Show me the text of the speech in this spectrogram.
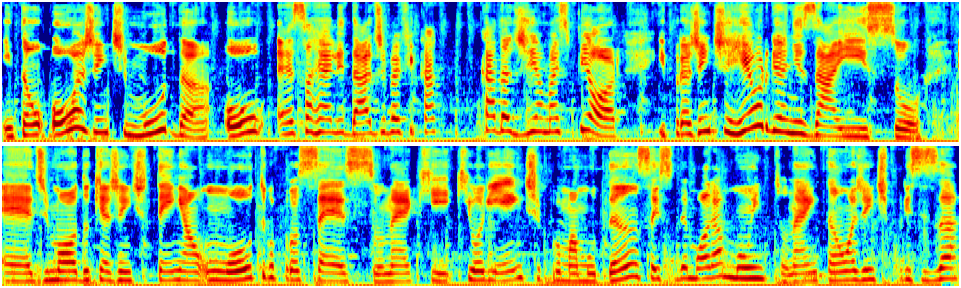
Então, ou a gente muda, ou essa realidade vai ficar cada dia mais pior. E para a gente reorganizar isso é, de modo que a gente tenha um outro processo, né, que, que oriente para uma mudança, isso demora muito, né? Então a gente precisa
